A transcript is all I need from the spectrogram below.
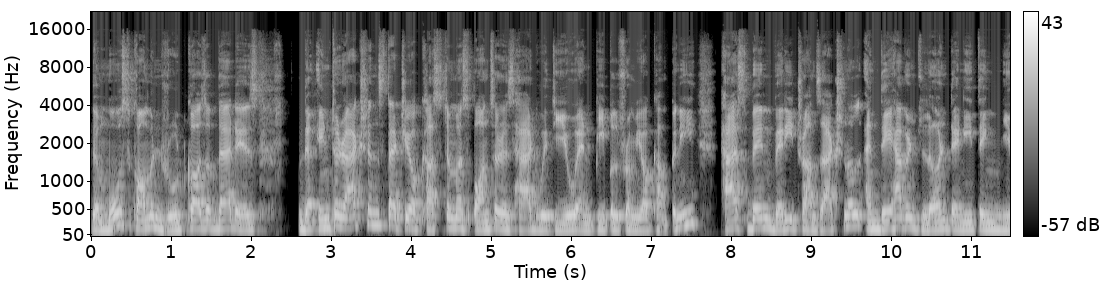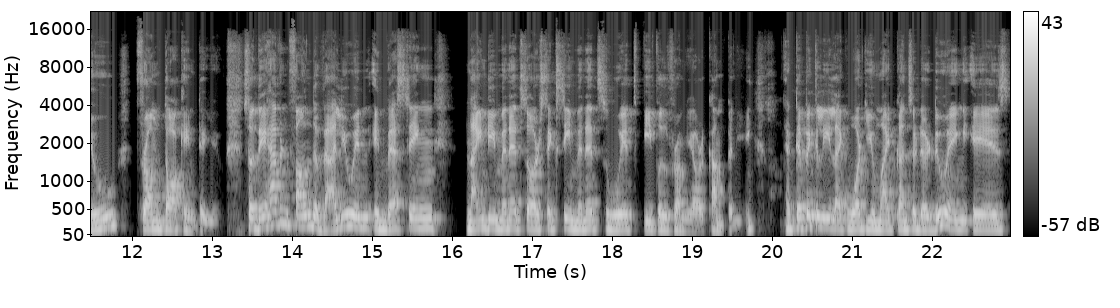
The most common root cause of that is the interactions that your customer sponsor has had with you and people from your company has been very transactional and they haven't learned anything new from talking to you. So they haven't found the value in investing 90 minutes or 60 minutes with people from your company. And typically like what you might consider doing is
